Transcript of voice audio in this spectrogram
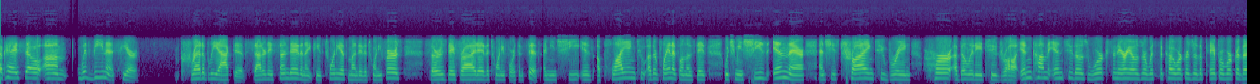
Okay, so um, with Venus here, incredibly active. Saturday, Sunday, the 19th, 20th, Monday, the 21st. Thursday, Friday, the 24th, and 5th. I mean, she is applying to other planets on those days, which means she's in there and she's trying to bring her ability to draw income into those work scenarios or with the coworkers or the paperwork or the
